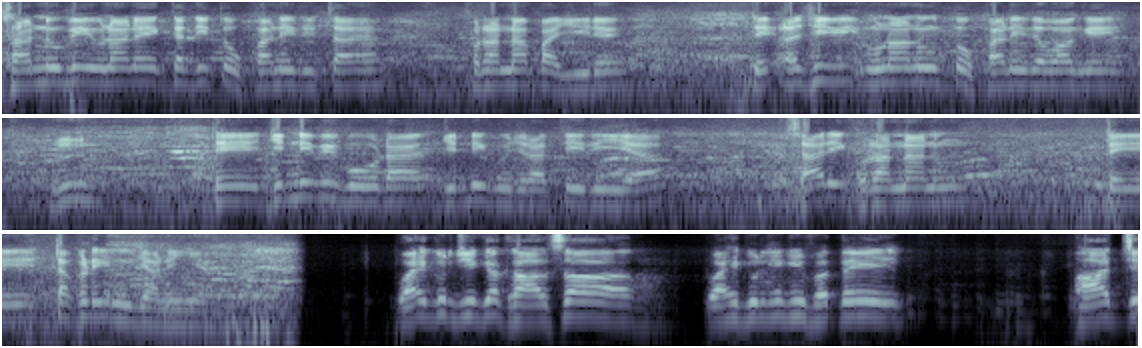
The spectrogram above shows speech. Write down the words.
ਸਾਨੂੰ ਵੀ ਉਹਨਾਂ ਨੇ ਕਦੀ ਧੋਖਾ ਨਹੀਂ ਦਿੱਤਾ ਖੁਰਾਨਾ ਭਾਜੀ ਨੇ। ਤੇ ਅਸੀਂ ਵੀ ਉਹਨਾਂ ਨੂੰ ਧੋਖਾ ਨਹੀਂ ਦੇਵਾਂਗੇ। ਤੇ ਜਿੰਨੀ ਵੀ ਵੋਟ ਆ ਜਿੰਨੀ ਗੁਜਰਾਤੀ ਦੀ ਆ ਸਾਰੀ ਖੁਰਾਨਾ ਨੂੰ ਤੇ ਤਕੜੀ ਨੂੰ ਜਾਣੀ ਆ। ਵਾਹਿਗੁਰੂ ਜੀ ਕਾ ਖਾਲਸਾ, ਵਾਹਿਗੁਰੂ ਜੀ ਕੀ ਫਤਿਹ। ਅੱਜ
